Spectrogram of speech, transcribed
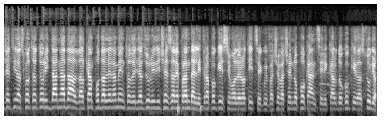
gentili ascoltatori da Nadal, dal campo d'allenamento degli azzurri di Cesare Prandelli. Tra pochissimo le notizie cui faceva cenno poc'anzi Riccardo Cucchi da studio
